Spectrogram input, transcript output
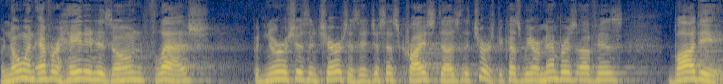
For no one ever hated his own flesh, but nourishes and cherishes it just as Christ does the church, because we are members of his body.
